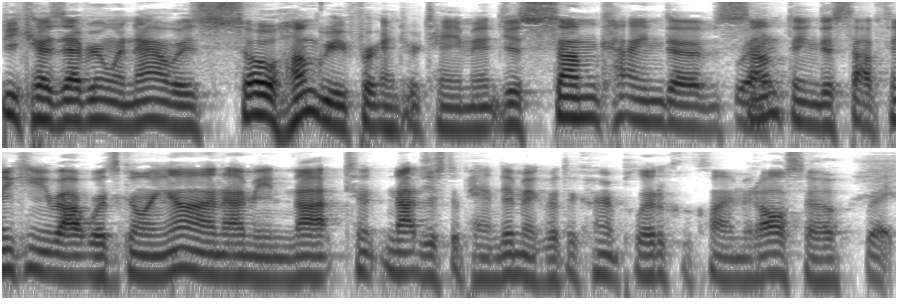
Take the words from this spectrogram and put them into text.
Because everyone now is so hungry for entertainment, just some kind of something to stop thinking about what's going on. I mean, not to, not just the pandemic, but the current political climate also. Right.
